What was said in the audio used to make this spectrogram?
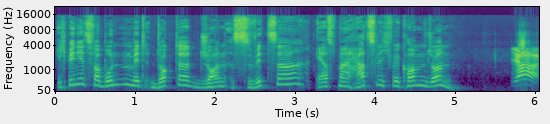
Ich bin jetzt verbunden mit Dr. John Switzer. Erstmal herzlich willkommen, John. Ja,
